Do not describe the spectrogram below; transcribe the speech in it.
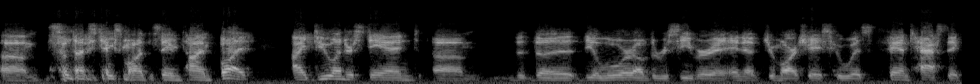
Um, sometimes he takes them on at the same time, but I do understand um, the, the, the allure of the receiver and, and of Ja'Marr Chase, who was fantastic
